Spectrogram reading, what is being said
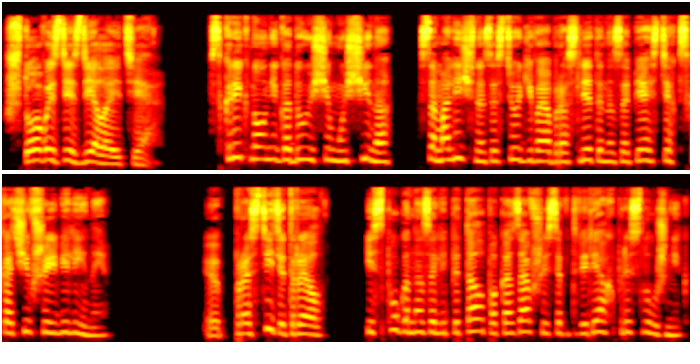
«Что вы здесь делаете?» Вскрикнул негодующий мужчина, самолично застегивая браслеты на запястьях вскочившей Эвелины. «Э, «Простите, Трел», — испуганно залепетал показавшийся в дверях прислужник.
